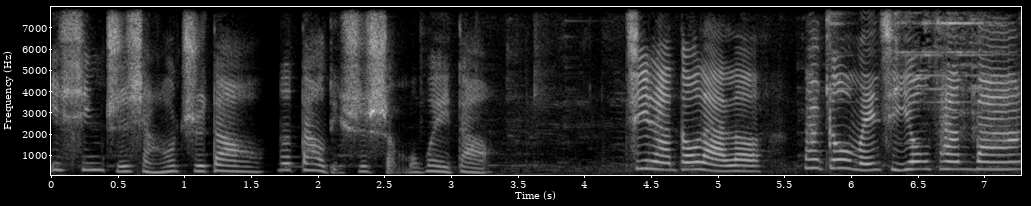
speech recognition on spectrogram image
一心只想要知道那到底是什么味道。既然都来了，那跟我们一起用餐吧！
